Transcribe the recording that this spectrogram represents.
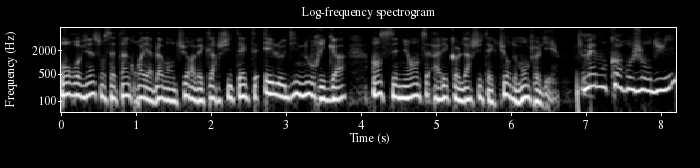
on revient sur cette incroyable aventure avec l'architecte Elodie Nouriga, enseignante à l'école d'architecture de Montpellier. Même encore aujourd'hui,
